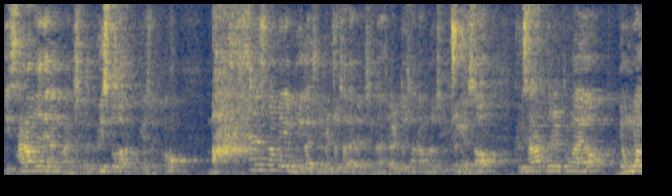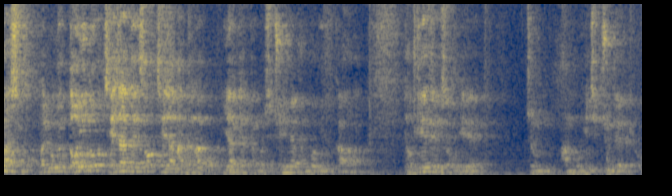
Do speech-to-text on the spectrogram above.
이 사람에 대한 관심을 그리스도가 갖고 계셨고 많은 수만 명의 무리가 주님을 쫓아다녔지만 열두 사람으로 집중해서 그 사람들을 통하여 명령하시고 결국은 너희도 제자 돼서 제자 만들라고 이야기했던 것이 주님의 방법이니까 여기에 대해서 우리의 좀 안목이 집중돼야 될 것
